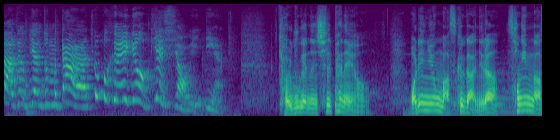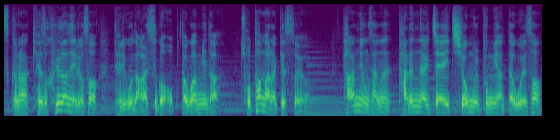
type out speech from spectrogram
把这个变这么大了？就不可以给我变小一点？ 결국에는 실패네요 어린이용 마스크가 아니라 성인 마스크라 계속 흘러내려서 데리고 나갈 수가 없다고 합니다 좋다 말았겠어요 다음 영상은 다른 날짜에 지원 물품이 왔다고 해서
